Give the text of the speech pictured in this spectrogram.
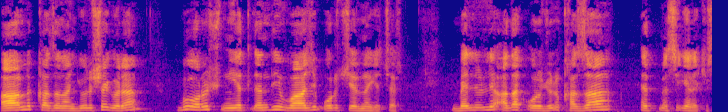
ağırlık kazanan görüşe göre bu oruç niyetlendiği vacip oruç yerine geçer. Belirli adak orucunu kaza etmesi gerekir.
